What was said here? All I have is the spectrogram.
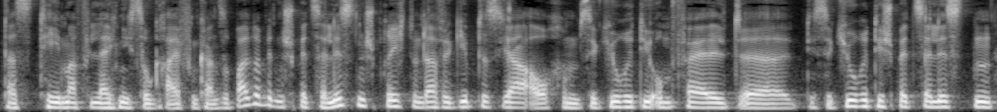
das Thema vielleicht nicht so greifen kann. Sobald man mit einem Spezialisten spricht, und dafür gibt es ja auch im Security-Umfeld äh, die Security-Spezialisten,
